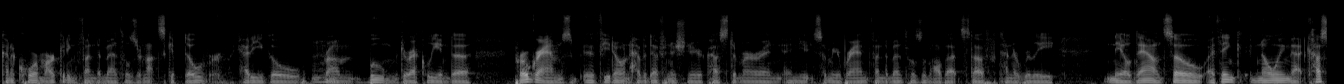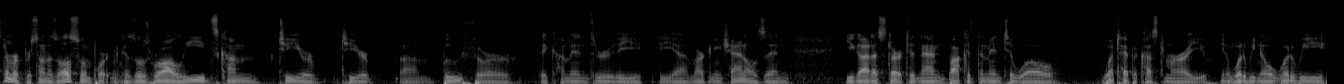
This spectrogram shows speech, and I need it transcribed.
kind of core marketing fundamentals are not skipped over. Like, how do you go from boom directly into programs if you don't have a definition of your customer and, and you, some of your brand fundamentals and all that stuff kind of really nailed down. So I think knowing that customer persona is also important because those raw leads come to your to your um, booth or they come in through the the uh, marketing channels and you got to start to then bucket them into well what type of customer are you you know what do we know what do we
